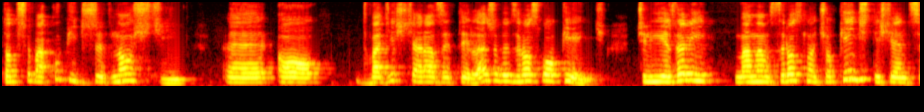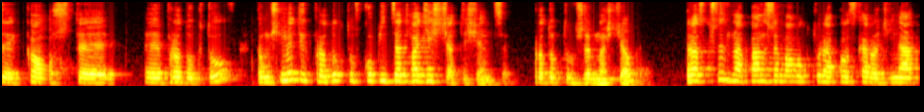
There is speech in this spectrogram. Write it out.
to trzeba kupić żywności e, o 20 razy tyle, żeby wzrosło o 5. Czyli jeżeli ma nam wzrosnąć o 5 tysięcy koszt e, produktów, to musimy tych produktów kupić za 20 tysięcy produktów żywnościowych. Teraz przyzna pan, że mało która polska rodzina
